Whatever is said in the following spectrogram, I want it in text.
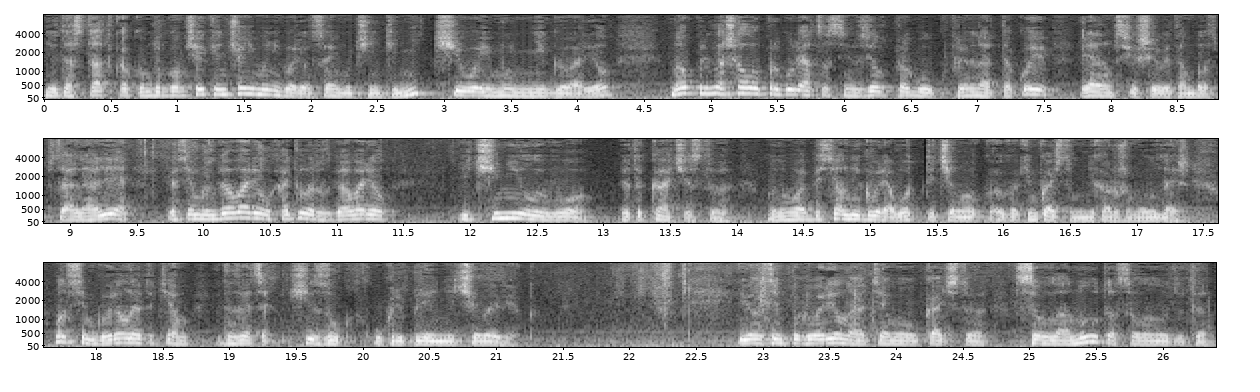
недостаток в каком-то другом человеке, он ничего ему не говорил, своим ученике ничего ему не говорил, но приглашал его прогуляться с ним, сделать прогулку. Променад такой, рядом с Ешивой, там была специальная аллея. Я с ним разговаривал, ходил, разговаривал, и чинил его, это качество. Он ему объяснял, не говоря, вот ты чем, каким качеством нехорошим обладаешь. Он ним говорил на эту тему. Это называется хизук, укрепление человека. И он с ним поговорил на тему качества савланута. Савланут – это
